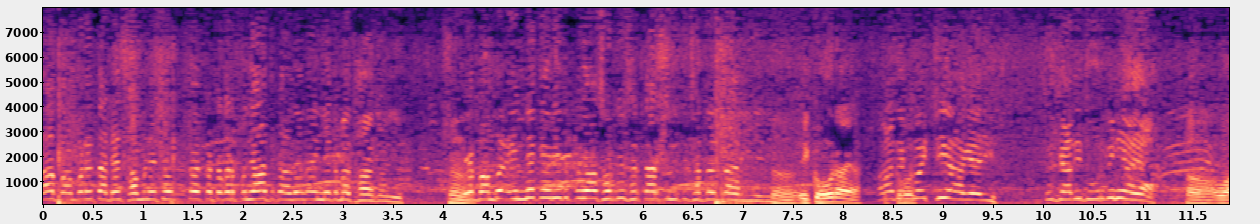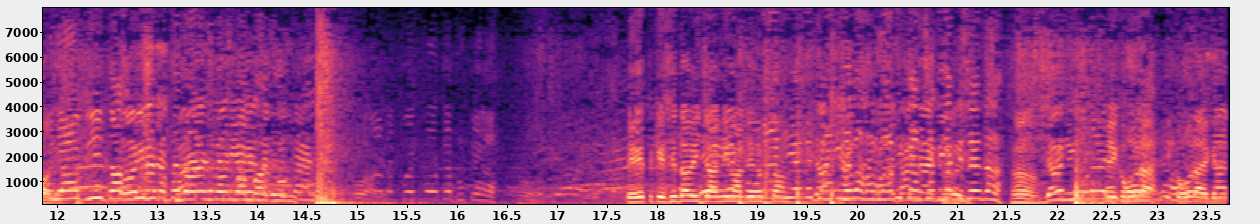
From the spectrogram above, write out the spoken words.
ਆ ਬੰਬ ਨੇ ਤੁਹਾਡੇ ਸਾਹਮਣੇ ਚੋਂ ਘ- ਘੱਟੋ ਘੱਟ 50 ਚਕਾ ਦਿਆਂਗਾ ਇੰਨੇ ਕ ਮੈਂ ਥਾਂ ਚੋਂ ਜੀ। ਇਹ ਬੰਬ ਇੰਨੇ ਕੇ ਏਰੀਏ 'ਚ 50 ਸੁੱਟ ਦੀ ਸਰਕਾਰ ਕਿੰਨੀ ਤੇ ਛੱਡੇ ਕਰ ਰਹੀ ਹੈ ਜੀ। ਹਾਂ ਇੱਕ ਹੋਰ ਆਇਆ। ਆ ਦੇਖੋ ਇੱਥੇ ਆ ਗਿਆ ਜੀ। ਤੂੰ ਜਿਆਦੀ ਦੂਰ ਵੀ ਨਹੀਂ ਆਇਆ। ਹਾਂ ਉਹ ਆ ਗਿਆ। 50 20 10 20 ਮਿੰਟ ਦੇ ਦਾਇਰੇ ਦੇ ਵਿੱਚ ਬੰਬ ਆ ਗਿਆ ਜੀ। ਦੇਖੋ ਇੱਕ ਉੱਥੇ ਫੁੱਟਿਆ। ਇਹ ਤੇ ਕਿਸੇ ਦਾ ਵੀ ਜਾਨੀ ਮਾਲੀ ਨੁਕਸਾਨ। ਤੇ ਜਾਨੀ ਵਾਲਾ ਹਮਲਾ ਵੀ ਕਰ ਸਕਦਾ ਕਿਸੇ ਦਾ। ਹਾਂ। ਇੱਕ ਹੋਰ ਆ ਇੱਕ ਹੋਰ ਆ ਕਿਧਰ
